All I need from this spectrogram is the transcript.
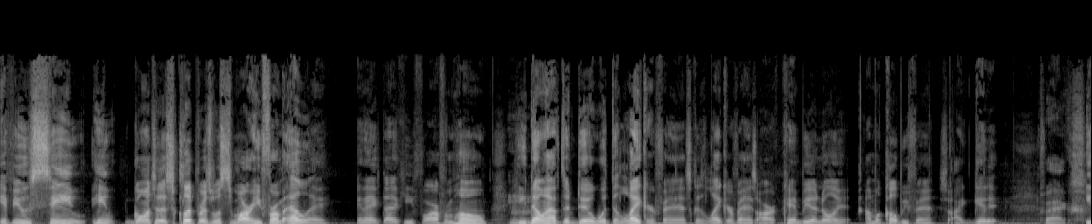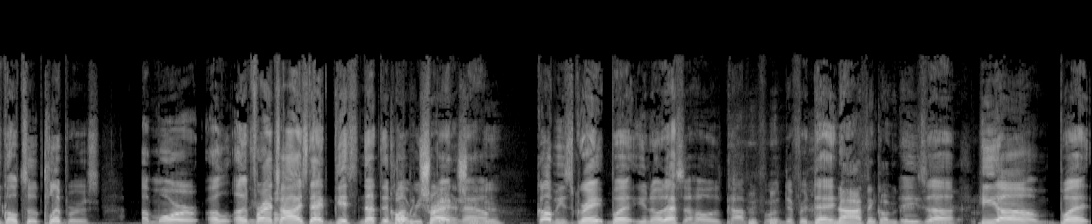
if you see he going to the Clippers was smart. He from LA. It ain't that he far from home. He Mm-hmm. don't have to deal with the Laker fans because Laker fans are can be annoying. I'm a Kobe fan, so I get it. Facts. You go to the Clippers, a more a, a franchise that gets nothing but respect trash, now. nigga. Kobe's great, but you know that's a whole topic for a different day. Nah, I think Kobe. great He's uh yeah. he um but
